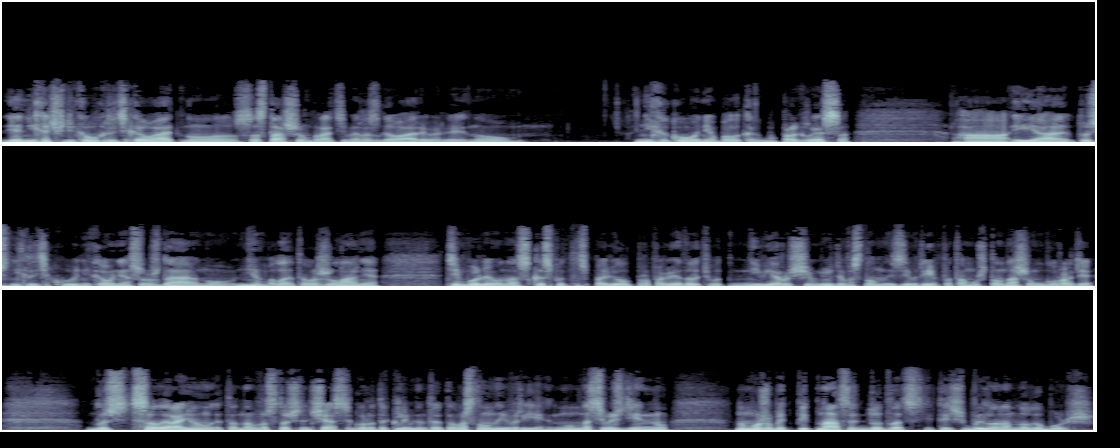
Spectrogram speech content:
я не хочу никого критиковать, но со старшими братьями разговаривали, но никакого не было как бы прогресса. А, и я, то есть не критикую, никого не осуждаю, но не было этого желания. Тем более у нас Господь нас повел проповедовать вот неверующим людям, в основном из евреев, потому что в нашем городе, то есть целый район, это на восточной части города Кливленд, это в основном евреи. Ну, на сегодняшний день, ну, ну, может быть, 15 до 20 тысяч. Было намного больше.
